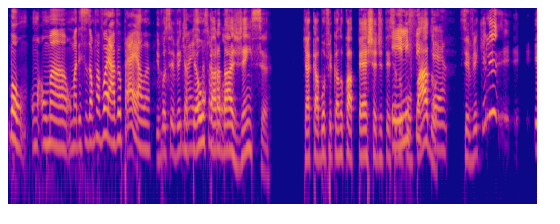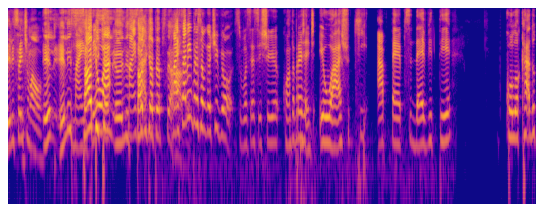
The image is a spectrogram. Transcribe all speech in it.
Bom, uma, uma, uma, decisão favorável para ela. E você vê que até o cara da agência, que acabou ficando com a pecha de ter sido ele culpado, fi... é. você vê que ele ele sente mal. Ele, ele sabe, que, ele, ele sabe a, que a Pepsi tá Mas sabe a impressão que eu tive? Ó, se você assistir, conta pra gente. Eu acho que a Pepsi deve ter colocado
